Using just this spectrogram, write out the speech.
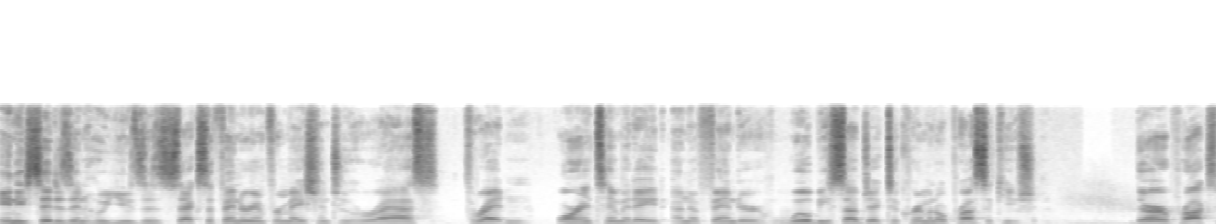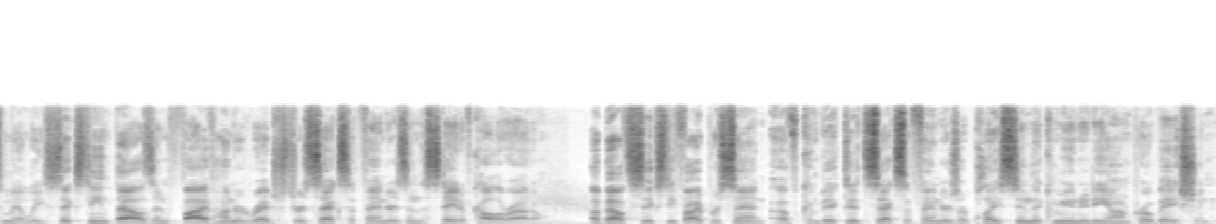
Any citizen who uses sex offender information to harass, threaten, or intimidate an offender will be subject to criminal prosecution. There are approximately 16,500 registered sex offenders in the state of Colorado. About 65% of convicted sex offenders are placed in the community on probation.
